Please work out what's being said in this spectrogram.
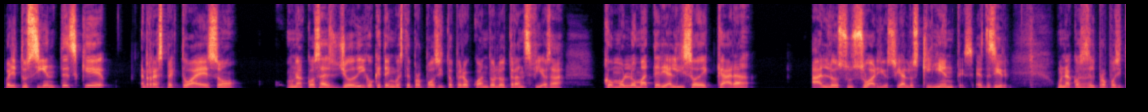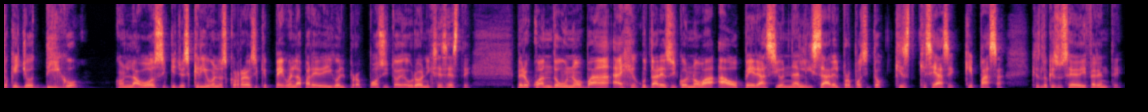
Oye, ¿tú sientes que respecto a eso, una cosa es yo digo que tengo este propósito, pero cuando lo transfiero, o sea, ¿cómo lo materializo de cara a los usuarios y a los clientes. Es decir, una cosa es el propósito que yo digo con la voz y que yo escribo en los correos y que pego en la pared y digo el propósito de Euronix es este. Pero cuando uno va a ejecutar eso y cuando va a operacionalizar el propósito, ¿qué, qué se hace? ¿Qué pasa? ¿Qué es lo que sucede diferente?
